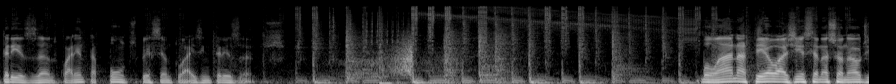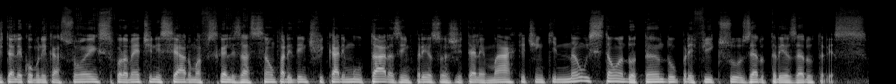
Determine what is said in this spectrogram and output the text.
três anos, 40 pontos percentuais em três anos. Bom, a Anatel, a Agência Nacional de Telecomunicações, promete iniciar uma fiscalização para identificar e multar as empresas de telemarketing que não estão adotando o prefixo 0303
